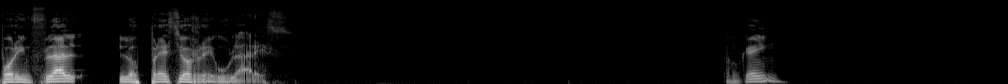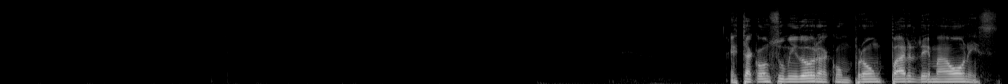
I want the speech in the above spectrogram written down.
por inflar los precios regulares. ¿Ok? Esta consumidora compró un par de maones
